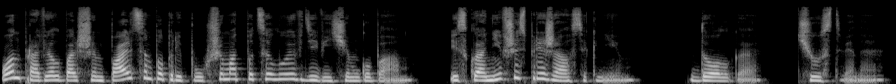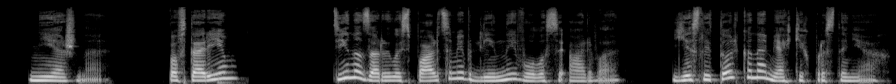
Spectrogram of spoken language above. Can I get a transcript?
Он провел большим пальцем по припухшим от поцелуев девичьим губам и, склонившись, прижался к ним. Долго, чувственно, нежно. «Повторим?» Тина зарылась пальцами в длинные волосы Альва. Если только на мягких простынях.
